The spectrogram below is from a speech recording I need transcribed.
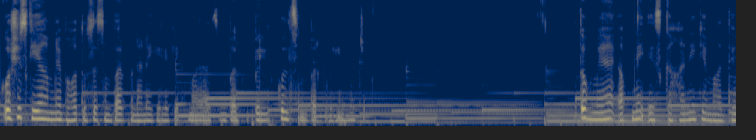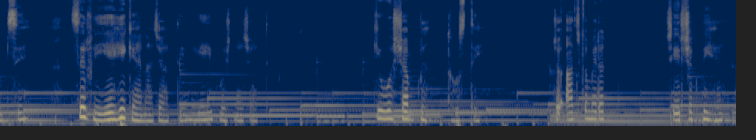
कोशिश किया हमने बहुत उससे संपर्क बनाने की लेकिन हमारा संपर्क बिल्कुल संपर्क विहीन हो चुका तो मैं अपनी इस कहानी के माध्यम से सिर्फ़ यही कहना चाहती हूँ, यही पूछना चाहती हूँ कि वो शब्द दोस्ती, जो आज का मेरा शीर्षक भी है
